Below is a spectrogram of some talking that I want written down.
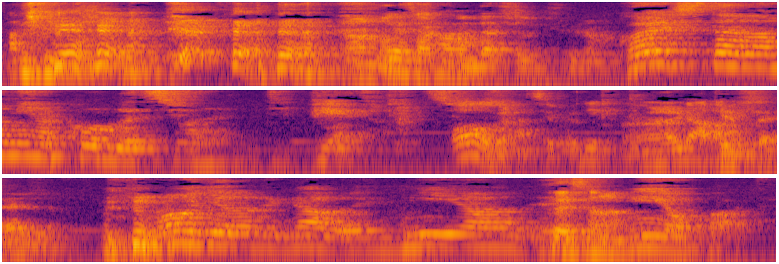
No, non sa fa- come andarci vicino. Questa è la mia collezione di pietre. Oh, grazie, per dire, me la regalo. Che bello. Non gliela regalo, è mia, Questa di no. mio padre.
